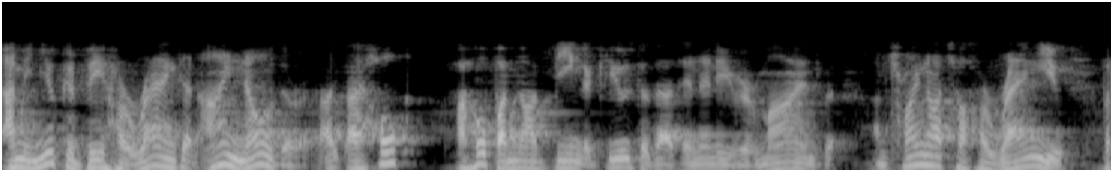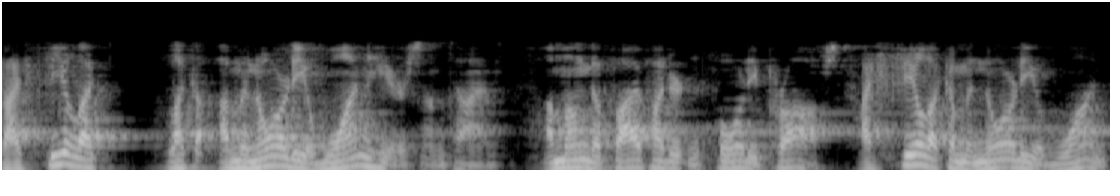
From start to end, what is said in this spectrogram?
I mean, you could be harangued, and I know there. I, I hope I hope I'm not being accused of that in any of your minds, but I'm trying not to harangue you, but I feel like, like a minority of one here sometimes among the 540 profs. I feel like a minority of one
